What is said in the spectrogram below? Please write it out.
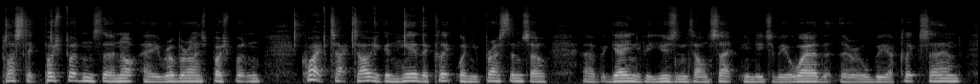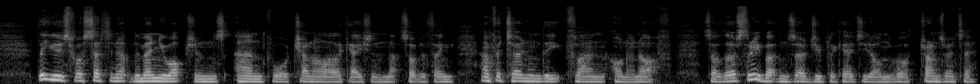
plastic push buttons. They're not a rubberized push button. Quite tactile. You can hear the click when you press them. So uh, again, if you're using it on set, you need to be aware that there will be a click sound. They're used for setting up the menu options and for channel allocation and that sort of thing and for turning the flan on and off. So those three buttons are duplicated on both transmitter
